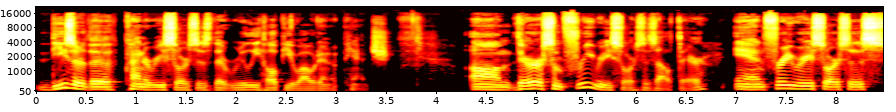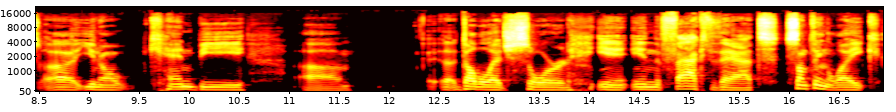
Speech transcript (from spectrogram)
these are the kind of resources that really help you out in a pinch. Um, there are some free resources out there, and free resources, uh, you know, can be um, a double-edged sword in, in the fact that something like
